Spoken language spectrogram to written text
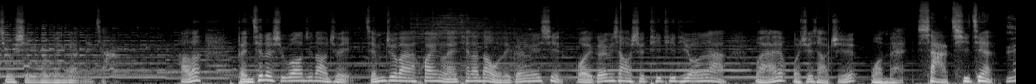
就是一个温暖的家。好了，本期的时光就到这里。节目之外，欢迎来添加到我的个人微信，我的个人微信号是 t t t o n r。晚安，我是小直，我们下期见。云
